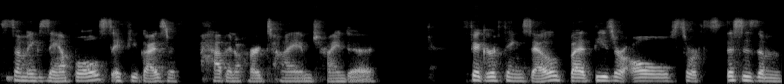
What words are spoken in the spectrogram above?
some examples if you guys are having a hard time trying to figure things out but these are all sorts this is a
